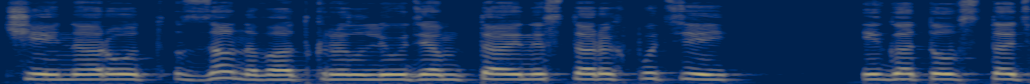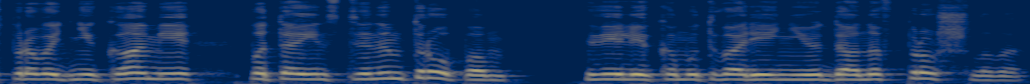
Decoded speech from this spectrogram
чей народ заново открыл людям тайны старых путей и готов стать проводниками по таинственным тропам, великому творению данов прошлого.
